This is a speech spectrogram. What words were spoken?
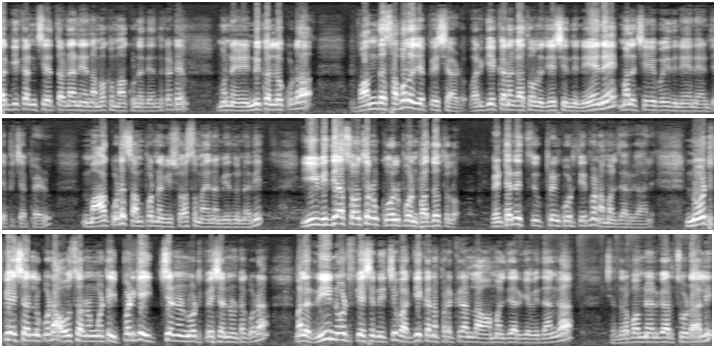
వర్గీకరణ చేస్తాడనే నమ్మకం మాకున్నది. ఎందుకంటే మొన్న ఎన్నికల్లో కూడా వంద సభలో చెప్పేశాడు. వర్గీకరణ గతంలో చేసింది నేనే మళ్ళీ చేయబోయేది నేనే అని చెప్పి చెప్పాడు. మాకు కూడా సంపూర్ణ విశ్వాసం ఆయన మీద ఉన్నది. ఈ విద్యా సంవత్సరం కోల్పోని పద్ధతిలో వెంటనే సుప్రీంకోర్టు తీర్మానం అమలు జరగాలి. నోటిఫికేషన్లు కూడా అవసరం ఉంటే ఇప్పటికే ఇచ్చిన నోటిఫికేషన్ ఉంటే కూడా మళ్ళీ రీ నోటిఫికేషన్ ఇచ్చి వర్గీకరణ ప్రక్రియలో అమలు జరిగే విధంగా చంద్రబాబు నాయుడు గారు చూడాలి.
